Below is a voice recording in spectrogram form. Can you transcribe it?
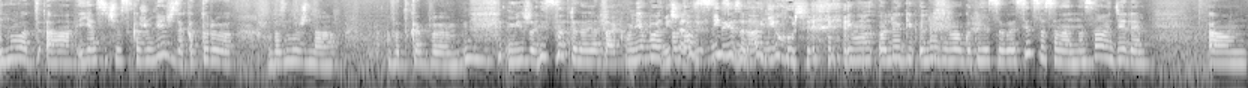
Ну вот, э, я сейчас скажу вещь, за которую, возможно, вот как бы Миша, не смотри на меня так, мне будет Миша, потом стыдно. И люди, люди могут не согласиться со мной. На самом деле эм,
